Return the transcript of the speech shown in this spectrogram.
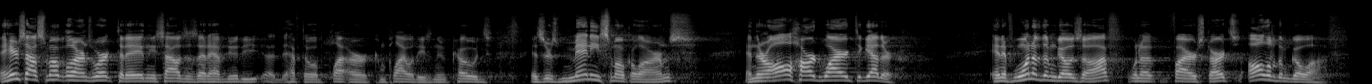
Now, here's how smoke alarms work today in these houses that have, new, uh, have to apply or comply with these new codes. Is there's many smoke alarms and they're all hardwired together. And if one of them goes off when a fire starts, all of them go off.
